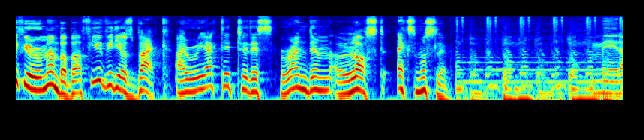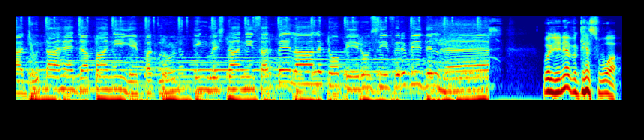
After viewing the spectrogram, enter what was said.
know if you remember but a few videos back I reacted to this random lost ex-Muslim. मेरा जूता है जापानी ये पतलून इंग्लिश दानी सर पे लाल टोपी रूसी फिर भी दिल है Well you never guess what.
